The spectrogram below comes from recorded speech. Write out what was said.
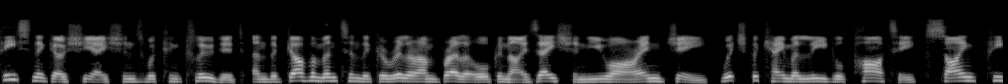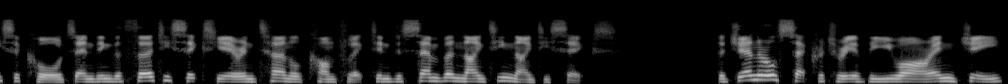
peace negotiations were concluded, and the government and the guerrilla umbrella organization URNG, which became a legal party, signed peace accords ending the 36-year internal conflict in December 1996. The General Secretary of the URNG,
